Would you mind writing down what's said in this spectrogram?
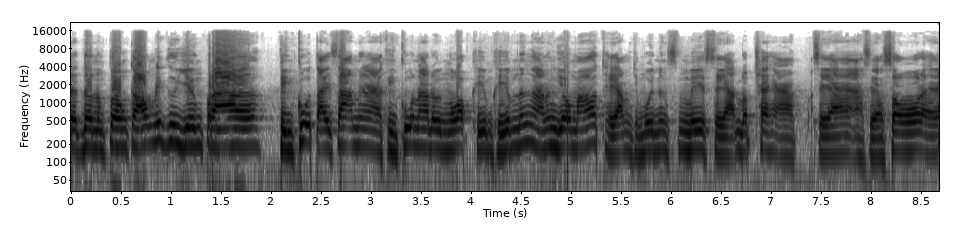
ទៅទៅនឹងពងកោកនេះគឺយើងប្រើគីងគក់តៃសាក់មានអាគីងគក់ណាដោយងាប់ក្រៀមក្រៀមហ្នឹងអាហ្នឹងយកមកត្រាំជាមួយនឹងមេស្រាដុតឆេះអាស្រាអាស្រាសដែល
